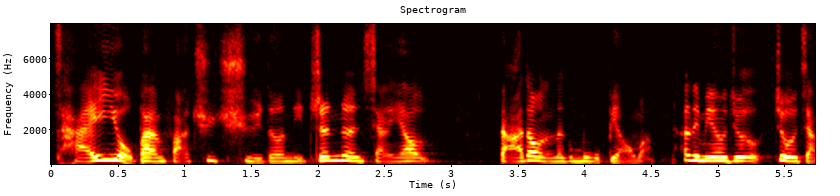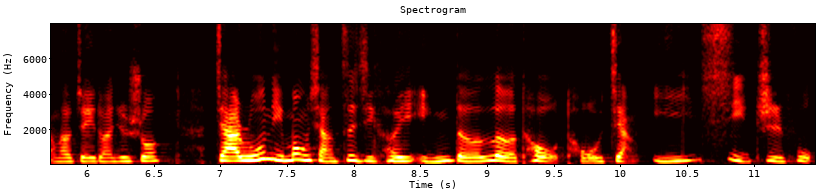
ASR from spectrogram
才有办法去取得你真正想要达到的那个目标嘛。它里面有就就讲到这一段，就是说。假如你梦想自己可以赢得乐透头奖，一夕致富，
